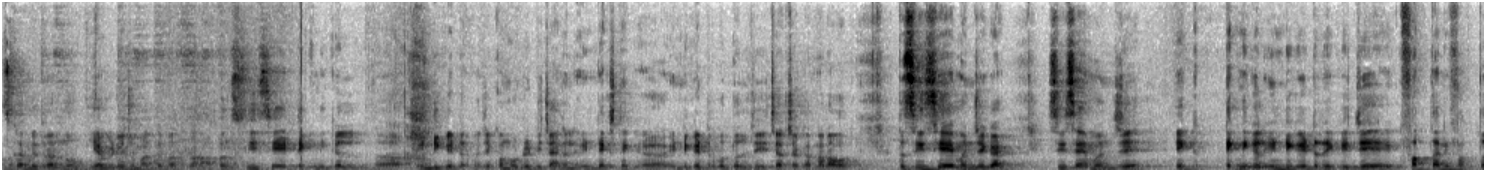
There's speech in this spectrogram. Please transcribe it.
नमस्कार मित्रांनो या व्हिडिओच्या माध्यमातून आपण C C I technical indicator म्हणजे कमोडिटी चॅनल इंडेक्स टेक इंडिकेटरबद्दल जी चर्चा करणार आहोत तर सी सी आय म्हणजे काय? सी सी आय म्हणजे एक टेक्निकल इंडिकेटर आहे की जे एक फक्त आणि फक्त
